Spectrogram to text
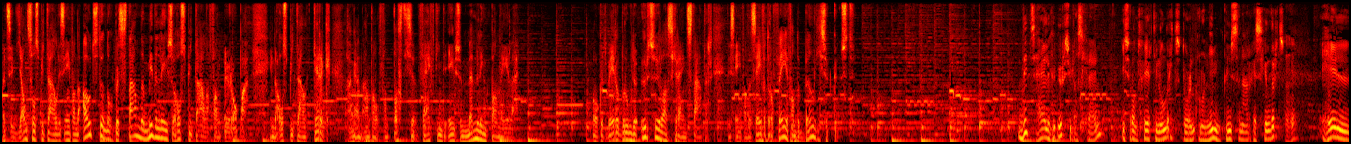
Het Sint-Jans Hospitaal is een van de oudste nog bestaande middeleeuwse hospitalen van Europa. In de hospitaalkerk hangen een aantal fantastische 15e-eeuwse Memlingpanelen. Ook het wereldberoemde Ursula-schrijn staat er. Het is een van de zeven trofeeën van de Belgische kunst. Dit heilige Ursula-schrijn is rond 1400 door een anoniem kunstenaar geschilderd. Heel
